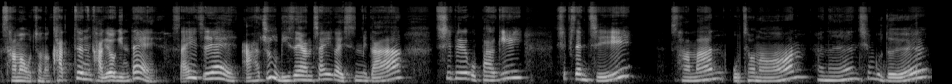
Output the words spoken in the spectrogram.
4만 5천 원. 같은 가격인데 사이즈에 아주 미세한 차이가 있습니다. 11 곱하기 10cm 4만 5천 원 하는 친구들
